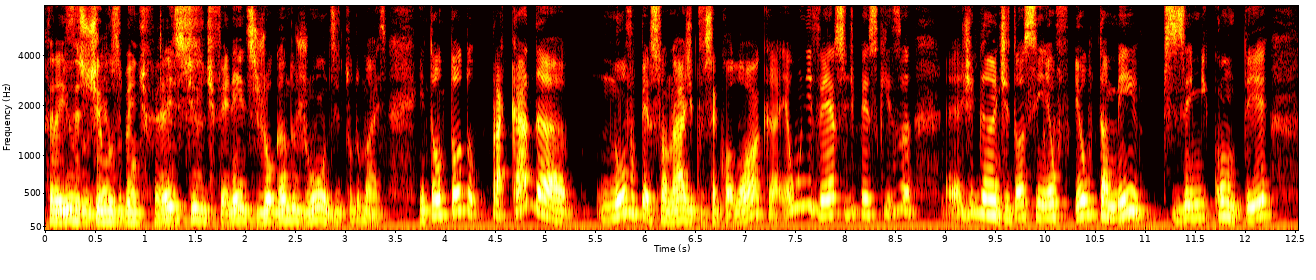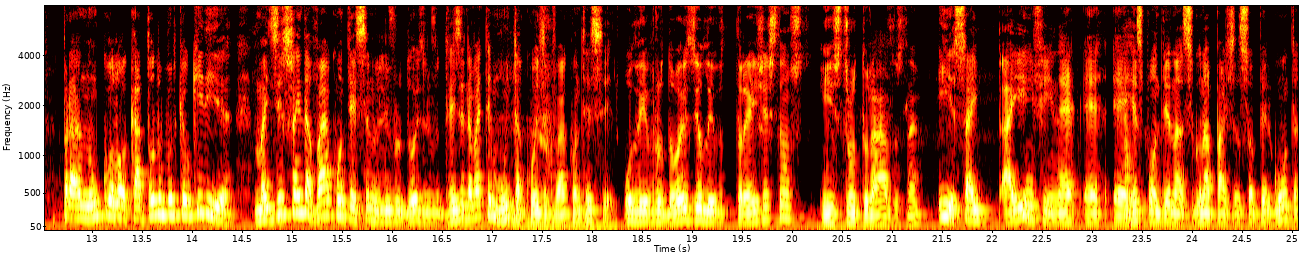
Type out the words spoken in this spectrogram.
três estilos bem diferentes, três estilos diferentes jogando juntos e tudo mais. Então todo para cada novo personagem que você coloca é um universo de pesquisa é, gigante. Então, assim, eu, eu também precisei me conter para não colocar todo mundo que eu queria. Mas isso ainda vai acontecer no livro 2, no livro 3, ainda vai ter muita coisa que vai acontecer. O livro 2 e o livro 3 já estão estruturados, né? Isso, aí, aí enfim, né, é, é, respondendo a segunda parte da sua pergunta,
